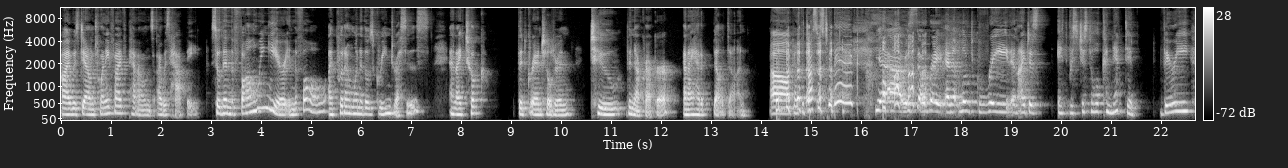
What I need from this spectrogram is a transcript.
I was down 25 pounds. I was happy. So, then the following year in the fall, I put on one of those green dresses and I took the grandchildren to the Nutcracker, and I had a belt on. Oh, because the dress was too big. yeah, it was so great, and it looked great, and I just it was just all connected, very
